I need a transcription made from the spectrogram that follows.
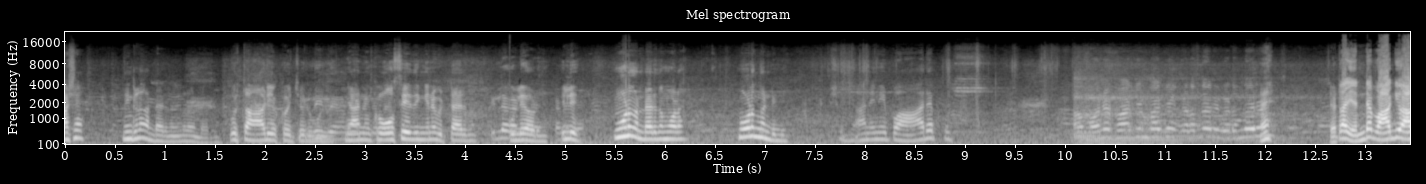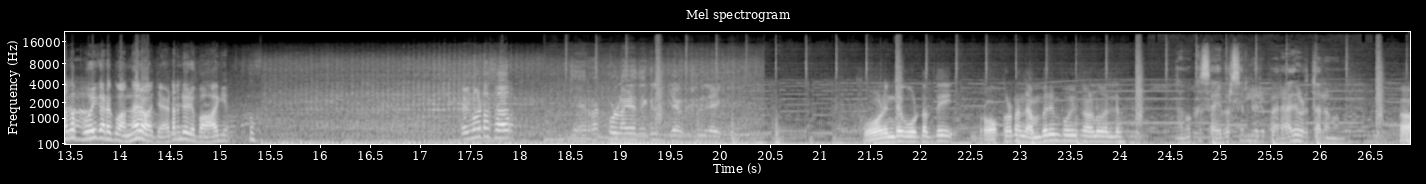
പക്ഷേ നിങ്ങൾ കണ്ടായിരുന്നു നിങ്ങൾ കണ്ടായിരുന്നു. ഒരു താടിയൊക്കെ വെച്ചൊരു ഒരു പുള്ളി ഞാൻ ക്രോസ് ചെയ്ത് ഇങ്ങനെ വിട്ടായിരുന്നു പുള്ളി അവിടെ നിന്ന് ഇല്ലേ? മോൾ കണ്ടായിരുന്നു മോളെ? മോളും കണ്ടില്ലേ? പക്ഷെ ഞാനിനിയിപ്പോൾ ആരെ പോ- മോനെ ഭാഗ്യം ഭാഗ്യം. കിടന്നൊരു കിടന്നൊരു. ഏ? ചേട്ടാ എന്റെ ഭാഗ്യം ആകെ പോയി കിടക്കും അന്നേരോ ചേട്ടന്റെ ഒരു ഭാഗ്യം. എങ്ങോട്ടാ സാർ? തിരക്കുള്ള ഏതെങ്കിലും ജംഗ്ഷനിലേക്ക്. ഫോണിന്റെ കൂട്ടത്തിൽ ബ്രോക്കറുടെ നമ്പറും പോയി കാണുമല്ലോ. നമുക്ക് സൈബർ സെല്ലിൽ ഒരു പരാതി കൊടുത്താലോ ആ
